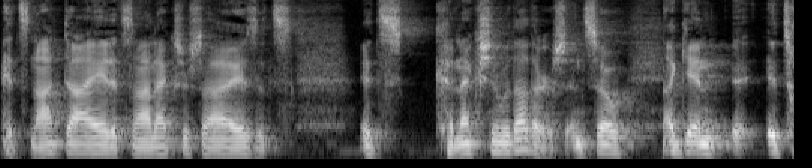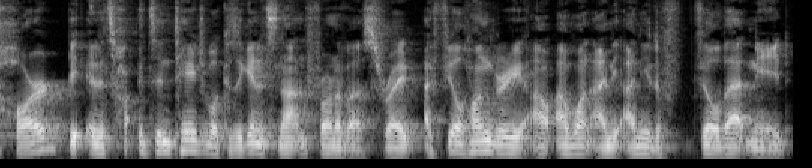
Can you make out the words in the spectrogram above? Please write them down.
It's not diet, it's not exercise, it's it's connection with others. And so again, it's hard and it's it's intangible because again, it's not in front of us, right? I feel hungry. I, I want I need, I need to fill that need.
